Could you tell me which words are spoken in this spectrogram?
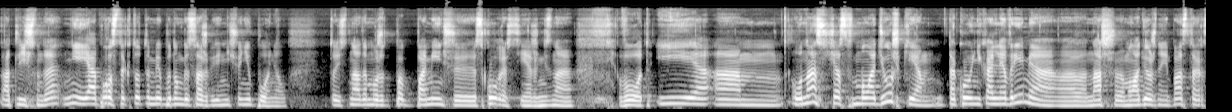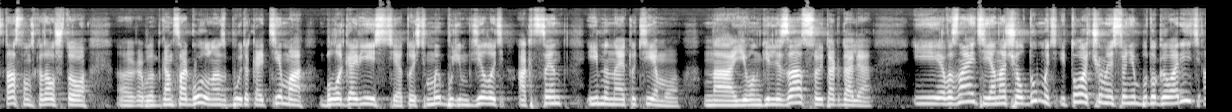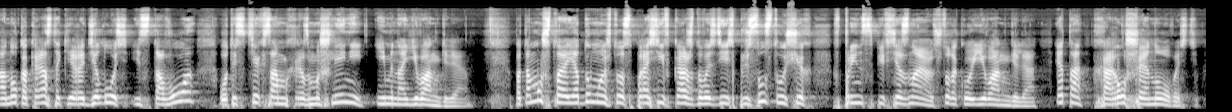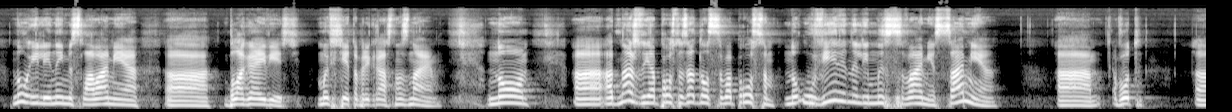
Отлично, да? Не, я просто кто-то мне потом говорит, Саша, я ничего не понял. То есть надо, может, поменьше скорости, я же не знаю. Вот. И эм, у нас сейчас в молодежке такое уникальное время. Э, наш молодежный пастор Стас, он сказал, что э, как бы до конца года у нас будет такая тема благовестия. То есть мы будем делать акцент именно на эту тему, на евангелизацию и так далее. И вы знаете, я начал думать, и то, о чем я сегодня буду говорить, оно как раз-таки родилось из того, вот из тех самых размышлений именно Евангелия. Потому что я думаю, что спросив каждого здесь присутствующих, в принципе, все знают, что такое Евангелие. Это хорошая новость. Ну, или иными словами, э, благая весть. Мы все это прекрасно знаем. Но э, однажды я просто задался вопросом, но уверены ли мы с вами сами, э, вот а,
